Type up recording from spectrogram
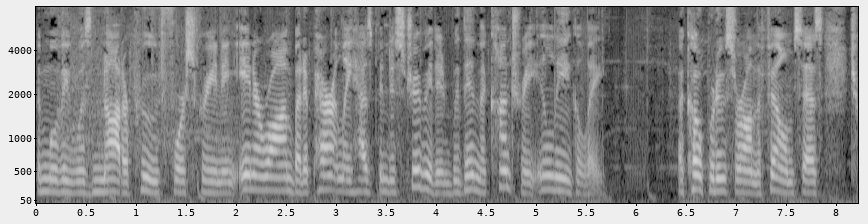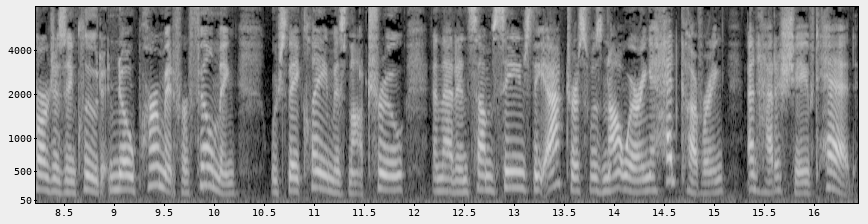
The movie was not approved for screening in Iran, but apparently has been distributed within the country illegally. A co producer on the film says charges include no permit for filming, which they claim is not true, and that in some scenes the actress was not wearing a head covering and had a shaved head.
